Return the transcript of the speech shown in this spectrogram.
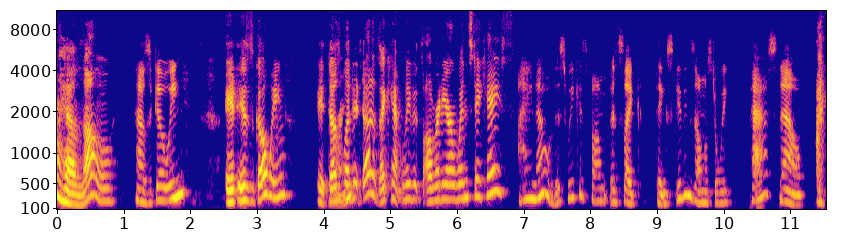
Hello. How's it going? It is going. It does Right. what it does. I can't believe it's already our Wednesday case. I know this week is bomb. It's like Thanksgiving's almost a week past now, I know.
